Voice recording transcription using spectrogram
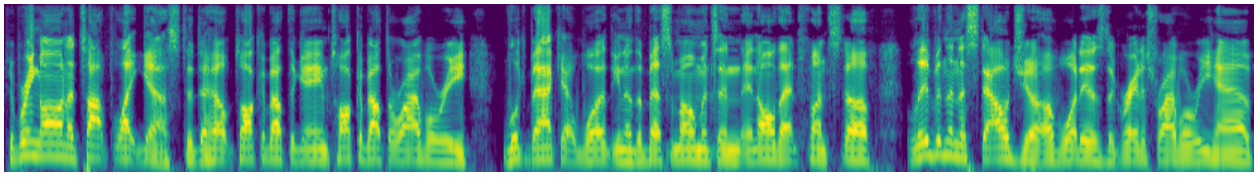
to bring on a top flight guest to, to help talk about the game, talk about the rivalry, look back at what, you know, the best moments and, and all that fun stuff, live in the nostalgia of what is the greatest rivalry we have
